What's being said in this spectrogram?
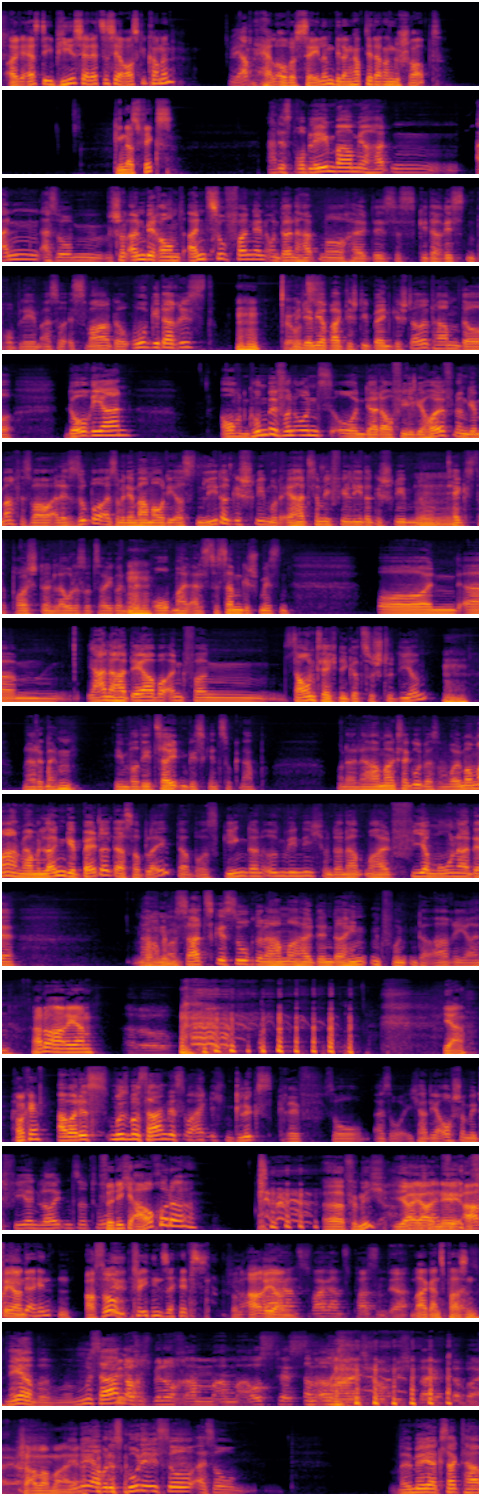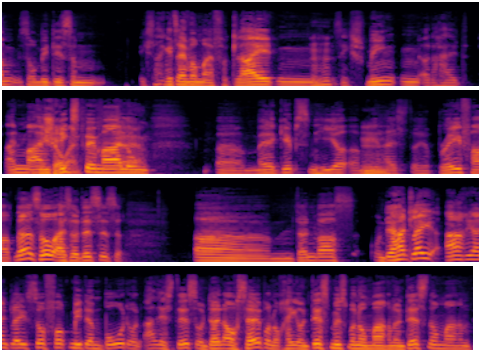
Eure erste EP ist ja letztes Jahr rausgekommen. Ja. Hell over Salem. Wie lange habt ihr daran geschraubt? Ging das fix? Ah, das Problem war, wir hatten an, also m, schon anberaumt anzufangen und dann hatten wir halt dieses Gitarristenproblem. Also es war der Urgitarrist, Bei mit uns. dem wir praktisch die Band gestartet haben, der Dorian, auch ein Kumpel von uns und der hat auch viel geholfen und gemacht. Das war auch alles super. Also mit dem haben wir auch die ersten Lieder geschrieben oder er hat ziemlich viel Lieder geschrieben, Texte, Post und lauter so Zeug und beim Proben halt alles zusammengeschmissen. Und ähm, ja, dann hat der aber angefangen, Soundtechniker zu studieren. Und dann hat er gemeint, hm, ihm wird die Zeit ein bisschen zu knapp. Und dann haben wir gesagt, gut, was wollen wir machen? Wir haben lange gebettelt, dass er bleibt, aber es ging dann irgendwie nicht. Und dann haben wir halt vier Monate nach, einem- Ersatz gesucht und dann haben wir halt den da hinten gefunden, der Arian. Hallo Arian. Hallo. Ja, okay. Aber das muss man sagen, das war eigentlich ein Glücksgriff. So, also ich hatte ja auch schon mit vielen Leuten zu tun. Für dich auch oder? Äh, für mich? Ja, ja, Ich meine, nee, für, ihn- Für ihn Arian. da hinten. Ach so, Für ihn selbst. von War Arian. ganz, war ganz passend, ja. War ganz passend. Nee, aber man muss Ich sagen, bin noch, ich bin noch am, am Austesten, aber ich glaube, ich bleib dabei. Ja. Schauen wir mal. Nee, Ja. nee, aber das Gute ist so, also, weil wir ja gesagt haben, so mit diesem, ich sage jetzt einfach mal verkleiden, sich schminken oder halt anmalen, Mhm. Die Show Kriegsbemalung, Äh, Mel Gibson hier, ähm, Mhm. wie heißt der hier, Braveheart, ne, so, also das ist, ähm, dann war's, und der hat gleich, Arian gleich sofort mit dem Boot und alles das und dann auch selber noch, hey, und das müssen wir noch machen und das noch machen.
